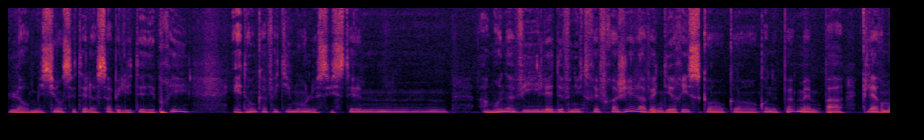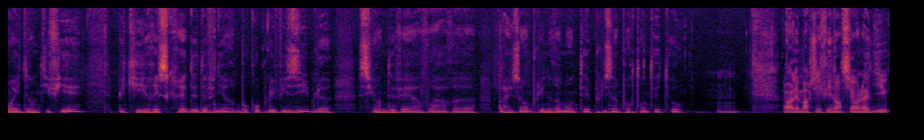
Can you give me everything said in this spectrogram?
leur mission, c'était la stabilité des prix. Et donc, effectivement, le système, à mon avis, il est devenu très fragile, avec des risques qu'on ne peut même pas clairement identifier, mais qui risqueraient de devenir beaucoup plus visibles si on devait avoir, euh, par exemple, une remontée plus importante des taux. Mhm. Alors les marchés financiers, on l'a dit,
